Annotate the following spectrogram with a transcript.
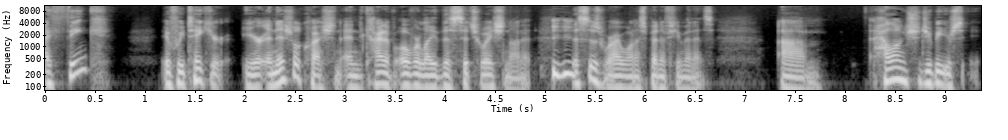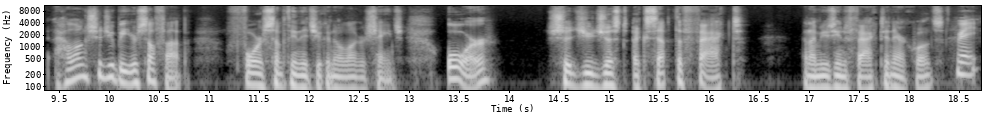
I think if we take your your initial question and kind of overlay this situation on it, Mhm. this is where I want to spend a few minutes. Um, how long should you beat your How long should you beat yourself up for something that you can no longer change, or should you just accept the fact? And I'm using fact in air quotes. right.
